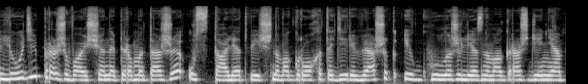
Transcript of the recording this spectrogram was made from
Люди, проживающие на первом этаже, устали от вечного грохота деревяшек и гула железного ограждения.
